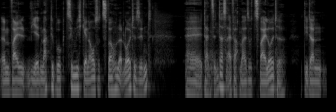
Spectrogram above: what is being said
ähm, weil wir in Magdeburg ziemlich genauso 200 Leute sind. Äh, dann sind das einfach mal so zwei Leute, die dann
